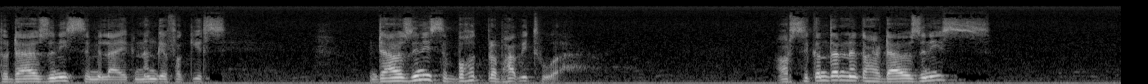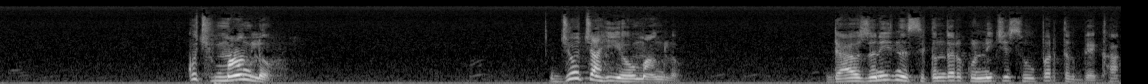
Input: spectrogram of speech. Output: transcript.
तो डायोजनीस से मिला एक नंगे फकीर से। डायोजनीस बहुत प्रभावित हुआ। और सिकंदर ने कहा, डायोजनीस, कुछ मांग लो। जो चाहिए हो मांग लो। डायोजनीस ने सिकंदर को नीचे से ऊपर तक देखा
